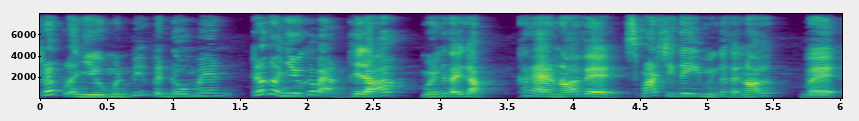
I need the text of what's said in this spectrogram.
rất là nhiều. Mình biết về domain rất là nhiều các bạn. Thì đó mình có thể gặp khách hàng nói về smart city mình có thể nói về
